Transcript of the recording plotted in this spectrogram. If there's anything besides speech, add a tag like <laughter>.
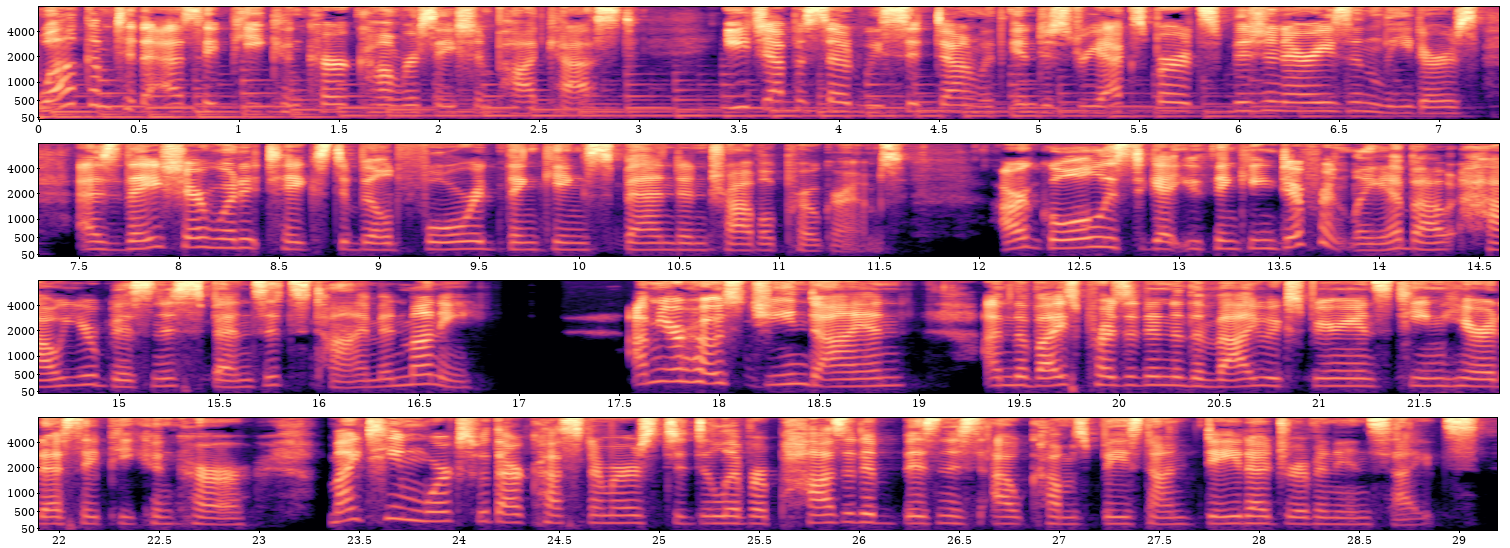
Welcome to the SAP Concur Conversation Podcast. Each episode, we sit down with industry experts, visionaries, and leaders as they share what it takes to build forward thinking spend and travel programs. Our goal is to get you thinking differently about how your business spends its time and money. I'm your host, Jean Diane. I'm the Vice President of the Value Experience team here at SAP Concur. My team works with our customers to deliver positive business outcomes based on data driven insights.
